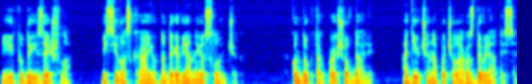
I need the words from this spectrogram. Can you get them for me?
і туди й зайшла, і сіла з краю на дерев'яний ослончик. Кондуктор пройшов далі, а дівчина почала роздивлятися.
